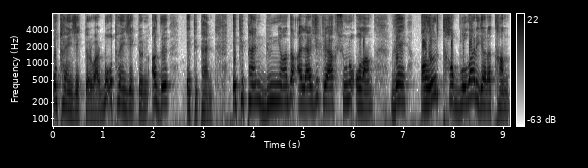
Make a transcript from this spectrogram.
otoenjektör var. Bu otoenjektörün adı EpiPen. EpiPen dünyada alerjik reaksiyonu olan ve ağır tablolar yaratan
